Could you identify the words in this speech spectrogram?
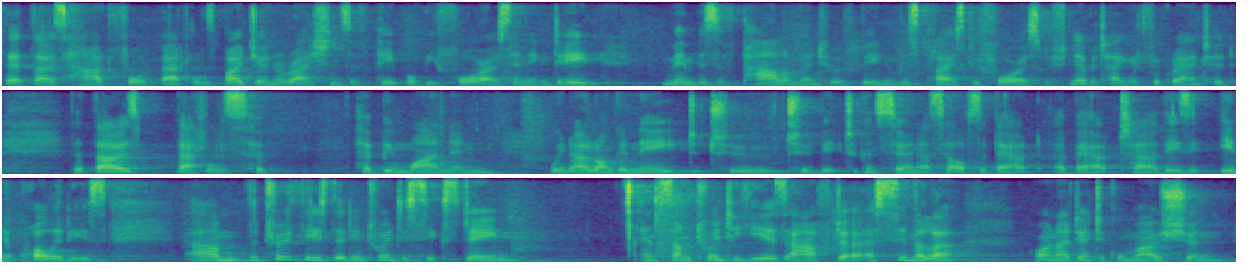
that those hard fought battles by generations of people before us, and indeed members of parliament who have been in this place before us, we should never take it for granted that those battles have, have been won and we no longer need to, to, be, to concern ourselves about, about uh, these inequalities. Um, the truth is that in 2016, and some 20 years after a similar or an identical motion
